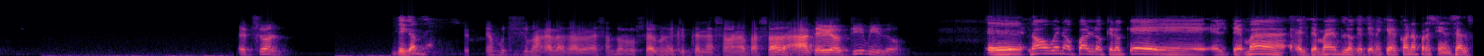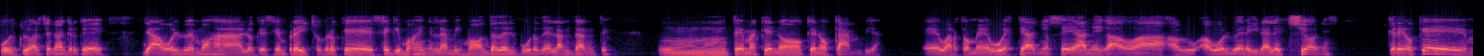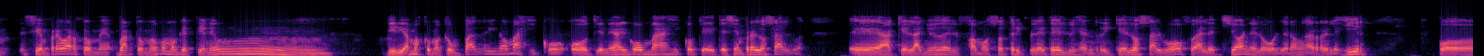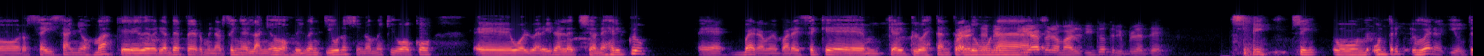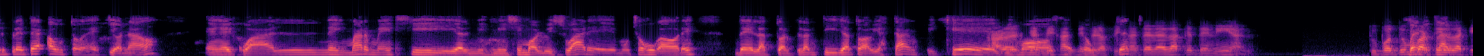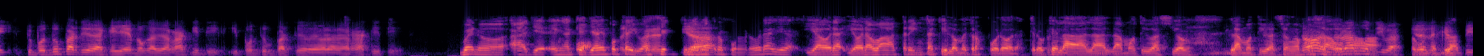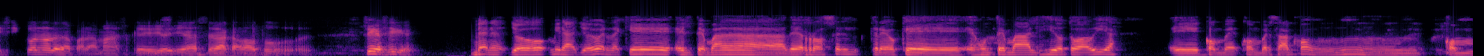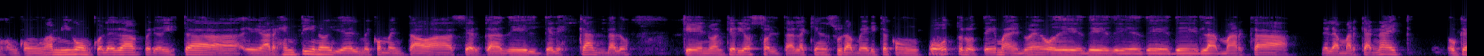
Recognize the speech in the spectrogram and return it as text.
Edson. Dígame. Tenías muchísimas ganas de hablar de Sandro Rosell, me dijiste la semana pasada. Ah, te veo tímido. Eh, no, bueno, Pablo, creo que el tema, el tema es lo que tiene que ver con la presidencia del Fútbol Club Arsenal. Creo que ya volvemos a lo que siempre he dicho. Creo que seguimos en la misma onda del burdel andante, un tema que no, que no cambia. Eh, Bartomeu este año se ha negado a, a, volver a ir a elecciones. Creo que siempre Bartomeu, Bartomeu como que tiene un, diríamos como que un padrino mágico o tiene algo mágico que, que siempre lo salva. Eh, aquel año del famoso triplete de Luis Enrique lo salvó, fue a elecciones, lo volvieron a reelegir por seis años más, que deberían de terminarse en el año 2021, si no me equivoco, eh, volver a ir a elecciones el club. Eh, bueno, me parece que, que, el club está entrando en una... Mentira, pero maldito triplete. Sí, sí, un, un bueno, y un triplete autogestionado en el cual Neymar, Messi, el mismísimo Luis Suárez, muchos jugadores de la actual plantilla todavía están. Piqué, claro, el mismo es que fíjate, pero fíjate la edad que tenían. Tú ponte, un bueno, partido claro. de aquella, tú ponte un partido de aquella época de Rakitic y ponte un partido de ahora de Rakitic. Bueno, ayer, en aquella oh, época iba a 100 kilómetros por hora y, y, ahora y ahora va a 30 kilómetros por hora. Creo que la, la, la motivación la motivación ha no, pasado. No, la motivación es que el físico no le da para más, que ya se le ha acabado todo. Sigue, sigue. Bueno, yo, mira, yo de verdad que el tema de Russell creo que es un tema álgido todavía. Eh, conversaba con un, con, un amigo, un colega periodista eh, argentino, y él me comentaba acerca del, del escándalo que no han querido soltar aquí en Sudamérica con otro tema de nuevo de, de, de, de, de la marca de la marca Nike, ¿ok?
